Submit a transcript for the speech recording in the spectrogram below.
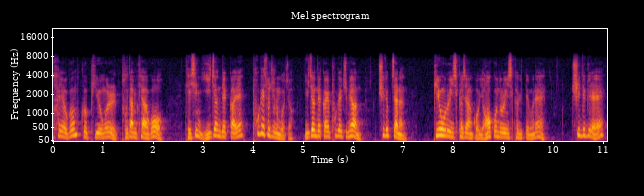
하여금 그 비용을 부담케 하고 대신 이전 대가에 포개서 주는 거죠. 이전 대가에 포개주면 취득자는 비용으로 인식하지 않고 영업권으로 인식하기 때문에 취득일에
